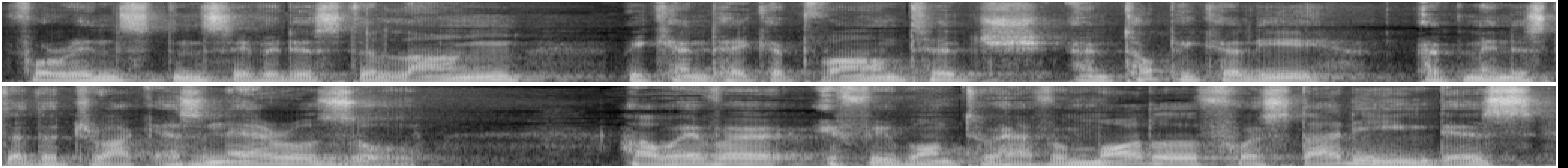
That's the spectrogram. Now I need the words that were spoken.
For instance, if it is the lung, we can take advantage and topically administer the drug as an aerosol. However, if we want to have a model for studying this,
